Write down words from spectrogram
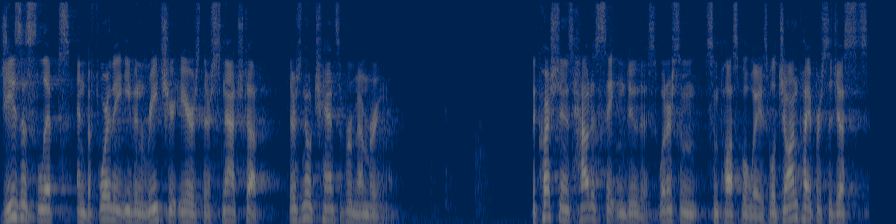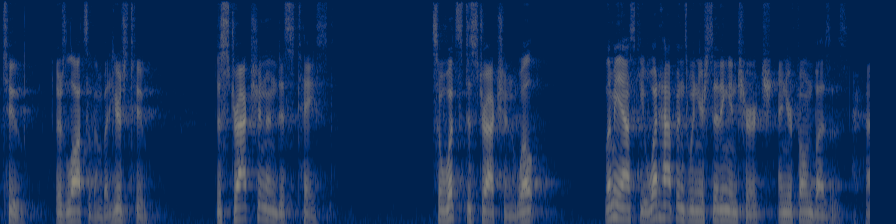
Jesus' lips and before they even reach your ears, they're snatched up, there's no chance of remembering them. The question is, how does Satan do this? What are some, some possible ways? Well, John Piper suggests two. There's lots of them, but here's two distraction and distaste. So, what's distraction? Well, let me ask you what happens when you're sitting in church and your phone buzzes?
